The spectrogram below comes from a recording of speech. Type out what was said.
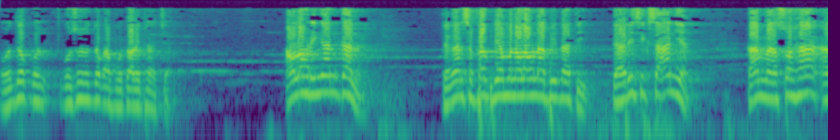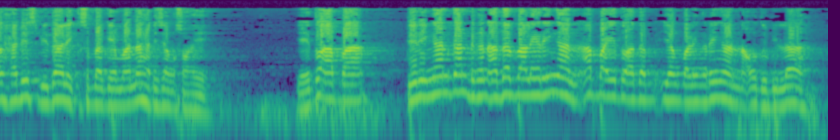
Untuk khusus untuk Abu Talib saja. Allah ringankan dengan sebab dia menolong Nabi tadi dari siksaannya. Kama soha al hadis bidalik sebagaimana hadis yang sahih. Yaitu apa? Diringankan dengan adab paling ringan. Apa itu adab yang paling ringan? Naudzubillah.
